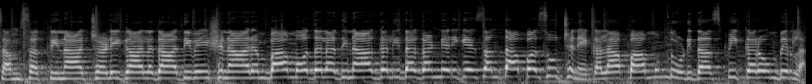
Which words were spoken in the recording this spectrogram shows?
ಸಂಸತ್ತಿನ ಚಳಿಗಾಲದ ಅಧಿವೇಶನ ಆರಂಭ. ಮೊದಲ ದಿನ ಅಗಲಿದ ಗಣ್ಯರಿಗೆ ಸಂತಾಪ ಸೂಚನೆ. ಕಲಾಪ ಮುಂದೂಡಿದ ಸ್ಪೀಕರ್ ಓಂ ಬಿರ್ಲಾ.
